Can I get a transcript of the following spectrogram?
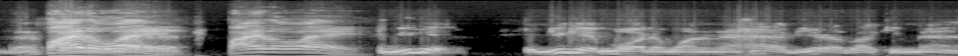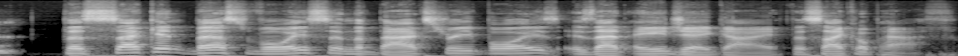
That's By the way, by the way, if you get if you get more than one and a half, you're a lucky man. The second best voice in the Backstreet Boys is that AJ guy, the psychopath.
